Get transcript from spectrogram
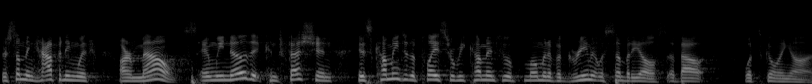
There's something happening with our mouths. And we know that confession is coming to the place where we come into a moment of agreement with somebody else about what's going on.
